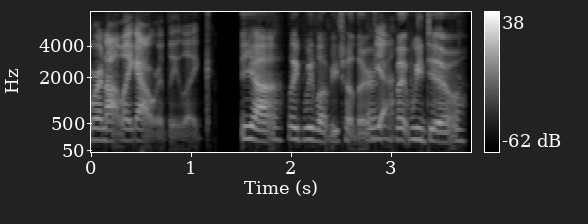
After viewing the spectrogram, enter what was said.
we're not like outwardly like Yeah, like we love each other. Yeah. But we do.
